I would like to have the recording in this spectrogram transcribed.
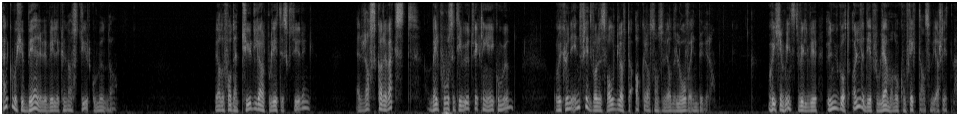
Tenk om ikke bedre vi ville kunne ha styrt kommunen da. Vi hadde fått en tydeligere politisk styring, en raskere vekst, mer positiv utvikling i kommunen, og vi kunne innfridd våre valgløfter akkurat sånn som vi hadde lova innbyggerne. Og ikke minst ville vi unngått alle de problemene og konfliktene som vi har slitt med.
